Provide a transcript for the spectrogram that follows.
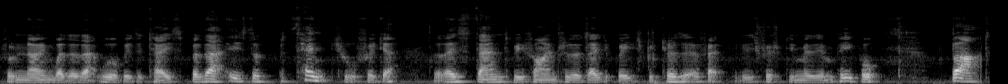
from knowing whether that will be the case. But that is the potential figure that they stand to be fined for the data breach because it affected these 50 million people. But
